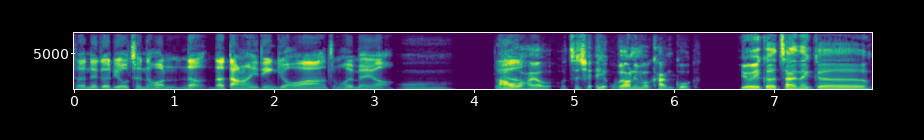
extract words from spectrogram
的那个流程的话，那那当然一定有啊，怎么会没有？哦，然后我还有，我之前哎，我不知道你有没有看过，有一个在那个。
